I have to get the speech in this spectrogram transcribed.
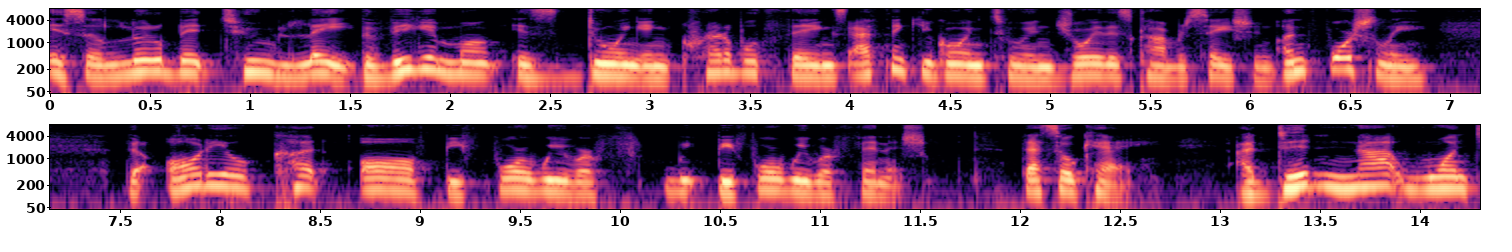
it's a little bit too late. The vegan monk is doing incredible things. I think you're going to enjoy this conversation. Unfortunately, the audio cut off before we were before we were finished. That's okay. I did not want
